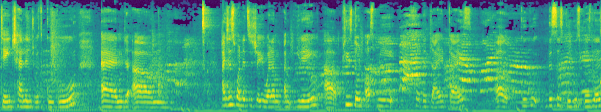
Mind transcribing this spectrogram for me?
day challenge with Gugu. And um, I just wanted to show you what I'm, I'm eating. Uh, please don't ask me for the diet guys. Uh, Gugu, this is Gugu's business.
